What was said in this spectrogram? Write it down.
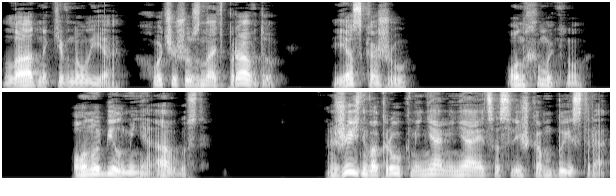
«Ладно», – кивнул я. «Хочешь узнать правду?» «Я скажу». Он хмыкнул. «Он убил меня, Август». Жизнь вокруг меня меняется слишком быстро.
